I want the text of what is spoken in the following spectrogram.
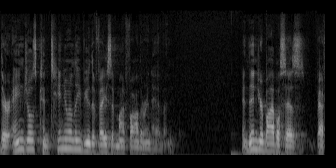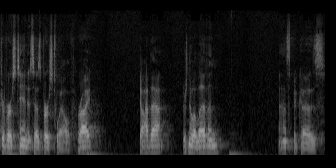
their angels continually view the face of my Father in heaven. And then your Bible says, after verse 10, it says verse 12, right? Y'all have that? There's no 11. That's because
